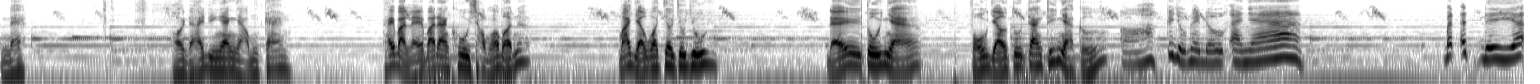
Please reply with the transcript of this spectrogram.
Nè Hồi nãy đi ngang nhà ông Cang Thấy bà Lệ bà đang khui sòng ở bển á Má vợ qua chơi cho vui Để tôi nhà Phụ vợ tôi trang trí nhà cửa Ờ, cái vụ này được à nha. Bách ít đi á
